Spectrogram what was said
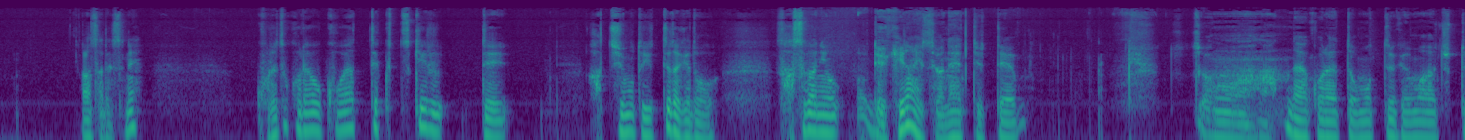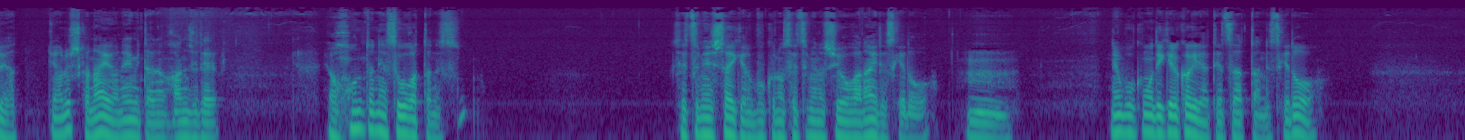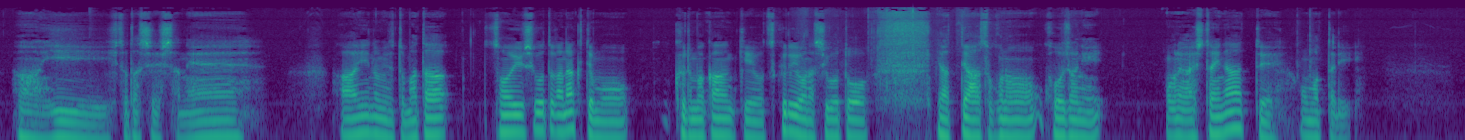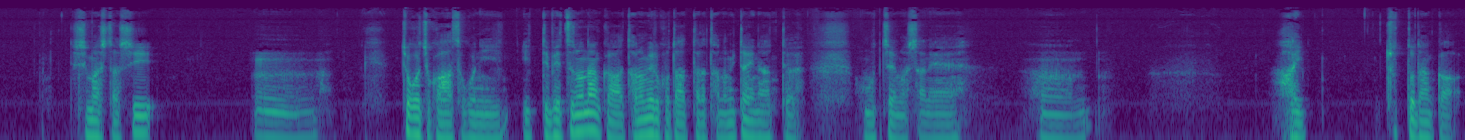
朝ですね。これとこれをこうやってくっつけるって発注元言ってたけど、さすがにできないですよねって言って、じゃあもうなんだよこれって思ってるけど、まあちょっとや、やるしかないよねみたいな感じで、いや、ほんとね、すごかったんです。説明したいけど僕の説明のしようがないですけど、うん。ね、僕もできる限りは手伝ったんですけど、ああ、いい人たちでしたね。ああいうの見るとまた、そういう仕事がなくても、車関係を作るような仕事をやって、あそこの工場にお願いしたいなって思ったりしましたし、うん、ちょこちょこあそこに行って別のなんか頼めることあったら頼みたいなって思っちゃいましたね。うん。はい。ちょっとなんか、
